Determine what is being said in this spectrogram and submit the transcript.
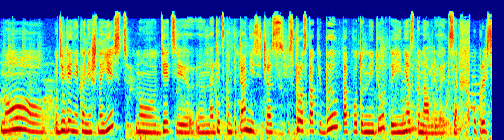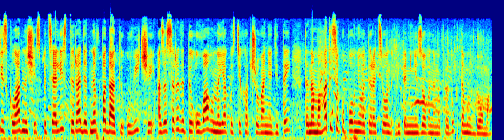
но удивление, конечно, есть, но дети э, на детском питании сейчас спрос как и был, так вот он идет и не останавливается. Попри всі складнощі, спеціалісти радять не впадати у відчай, а зосередити увагу на якості харчування дітей та намагатися поповнювати раціон вітамінізованими продуктами вдома.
